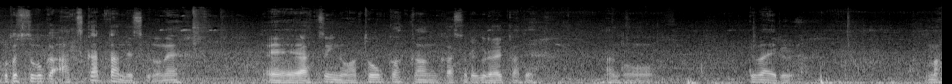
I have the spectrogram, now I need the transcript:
今年すごく暑かったんですけどね、えー、暑いのは10日間かそれぐらいかであのいわゆる、まあ、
